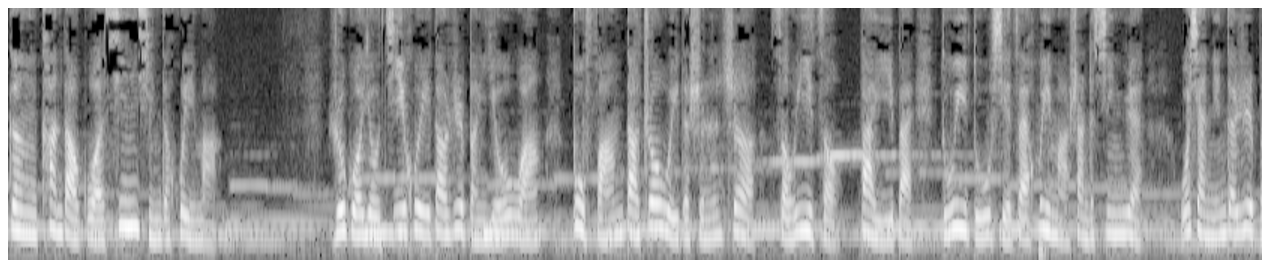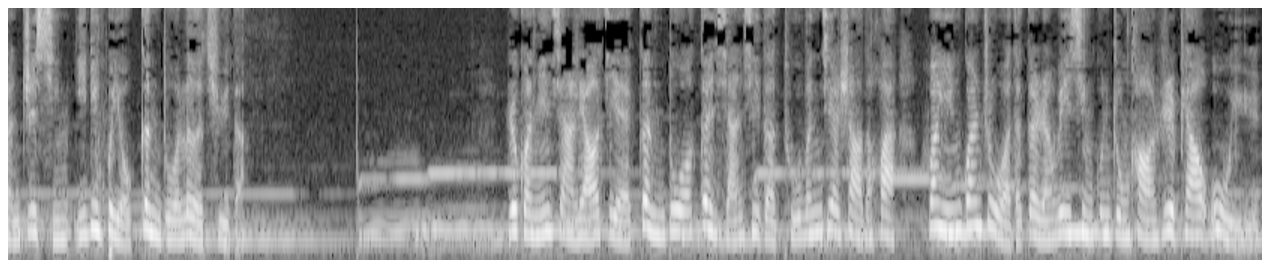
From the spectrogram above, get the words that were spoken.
更看到过心形的绘马。如果有机会到日本游玩，不妨到周围的神社走一走、拜一拜、读一读写在绘马上的心愿。我想您的日本之行一定会有更多乐趣的。如果您想了解更多、更详细的图文介绍的话，欢迎关注我的个人微信公众号“日飘物语”。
